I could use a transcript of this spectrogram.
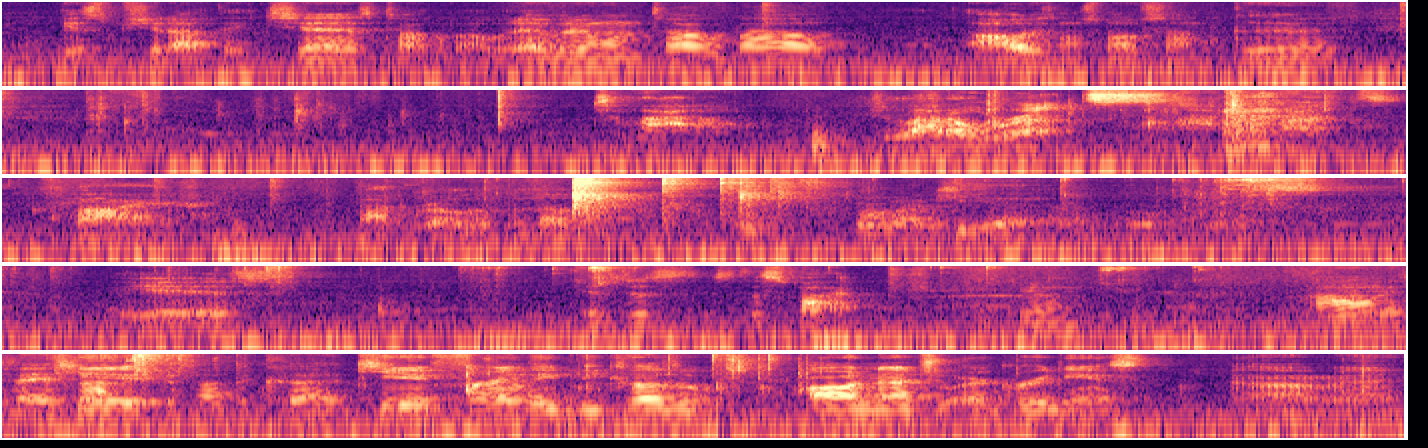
you know, get some shit off their chest, talk about whatever they want to talk about. Always gonna smoke something good. Gelato. Gelato runs. Fire. About to roll up another one. Where my key at? Yeah, it's just it's the spot. You know? I don't it's, it's not it's not the cut. Kid friendly because of all natural ingredients. Oh man,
